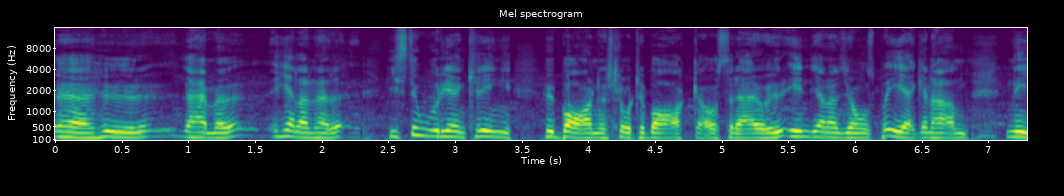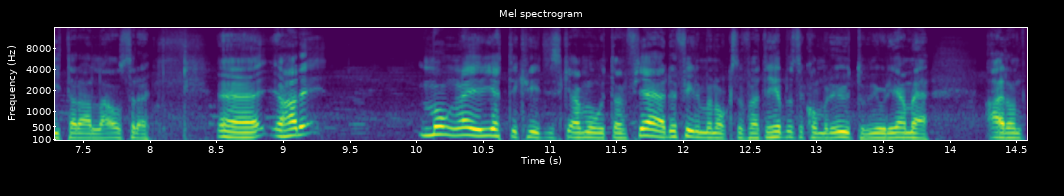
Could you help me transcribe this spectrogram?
eh, hur det här med hela den här historien kring hur barnen slår tillbaka och sådär och hur Indiana Jones på egen hand nitar alla och sådär. Eh, jag hade Många är jättekritiska mot den fjärde filmen också för att det helt plötsligt kommer det utomjordingar med. I don't,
